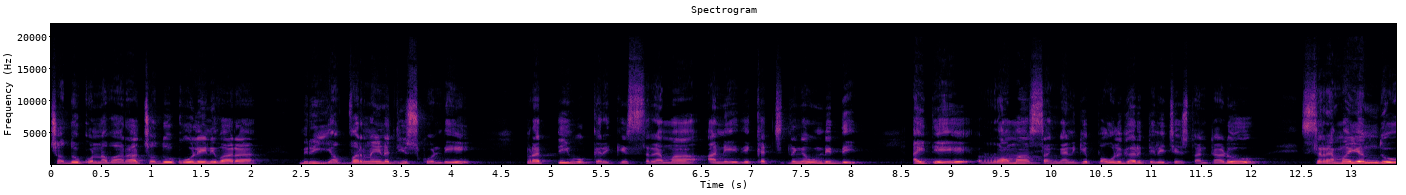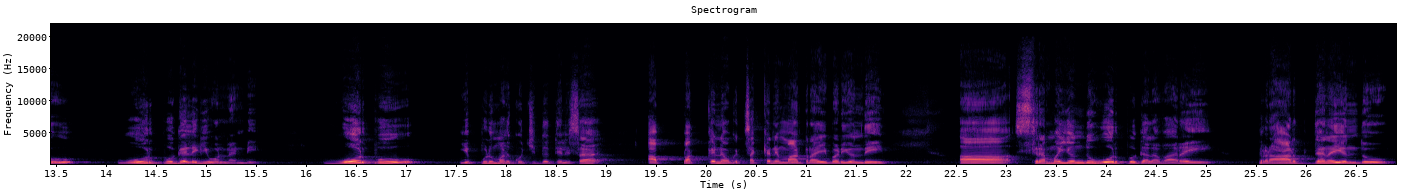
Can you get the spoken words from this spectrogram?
చదువుకున్నవారా చదువుకోలేనివారా మీరు ఎవరినైనా తీసుకోండి. ప్రతి ఒక్కరికి శ్రమ అనేది ఖచ్చితంగా ఉండిద్ది. అయితే రోమా సంఘానికి పౌలు గారు తెలియచేస్తుంటాడు శ్రమయందు ఓర్పు కలిగి ఉండండి. ఓర్పు ఎప్పుడు మనకు వచ్చిందో తెలుసా? ఆ పక్కనే ఒక చక్కని మాట రాయబడి ఉంది. ఆ శ్రమయందు ఓర్పు గలవారై ప్రార్థన ఎందు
